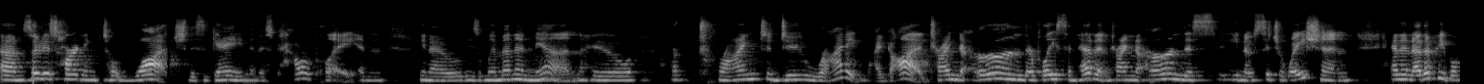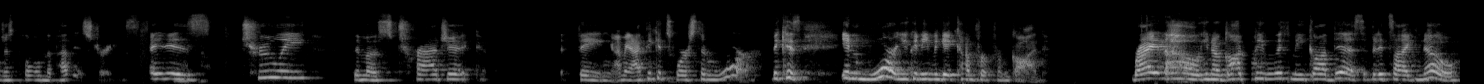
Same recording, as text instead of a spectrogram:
um, so disheartening to watch this game and this power play and you know these women and men who are trying to do right by God, trying to earn their place in heaven, trying to earn this, you know, situation. And then other people just pulling the puppet strings. It is truly the most tragic thing. I mean, I think it's worse than war because in war, you can even get comfort from God, right? Oh, you know, God be with me, God this. But it's like, no,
